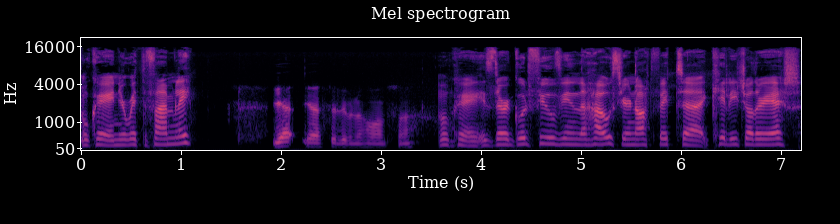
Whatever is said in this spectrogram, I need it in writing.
Okay, and you're with the family. Yeah, yeah, still living at home. So. Okay, is there a good few of you in the house? You're not fit to kill each other yet.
